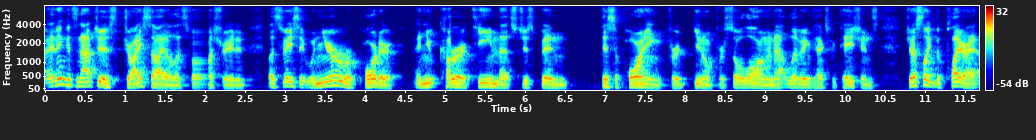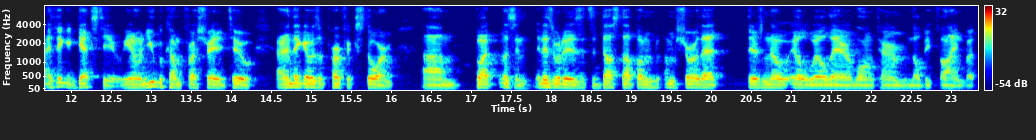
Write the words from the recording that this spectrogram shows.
I think it's not just Draisaitl that's frustrated. Let's face it, when you're a reporter and you cover a team that's just been disappointing for you know for so long and not living to expectations just like the player I, I think it gets to you you know and you become frustrated too i didn't think it was a perfect storm um, but listen it is what it is it's a dust up i'm, I'm sure that there's no ill will there long term, and they'll be fine. But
